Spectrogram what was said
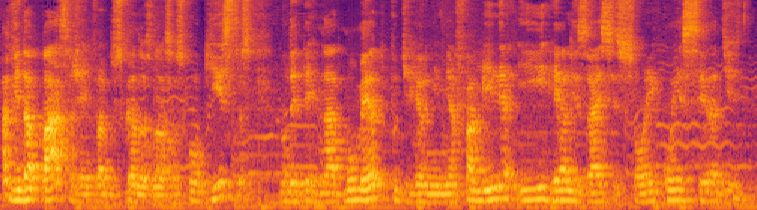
A vida passa, a gente vai buscando as nossas conquistas. Num determinado momento, pude reunir minha família e realizar esse sonho e conhecer a Disney.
